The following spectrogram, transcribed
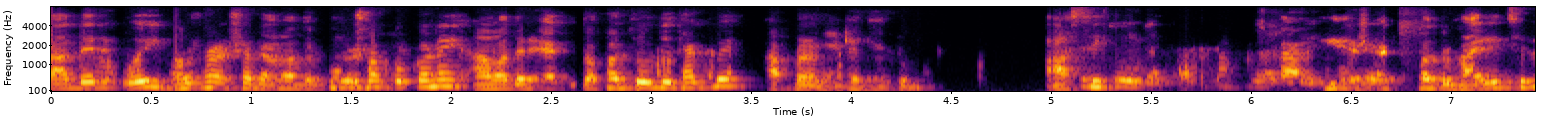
তাদের ওই ঘোষণার সাথে আমাদের কোনো সম্পর্ক নেই আমাদের এক দফা চলতে থাকবে আপনার মাঠে থাকুন। আসিফ একমাত্র বাইরে ছিল।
